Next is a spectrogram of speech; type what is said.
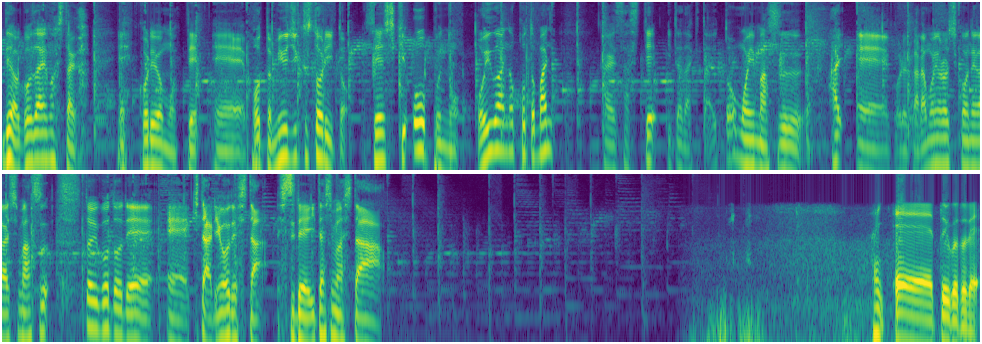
ではございましたが、えこれをもって、えーポッドミュージックストリート正式オープンのお祝いの言葉に変えさせていただきたいと思います。はい、えーこれからもよろしくお願いします。ということで、えー北亮でした。失礼いたしました。はい、えー、ということで、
